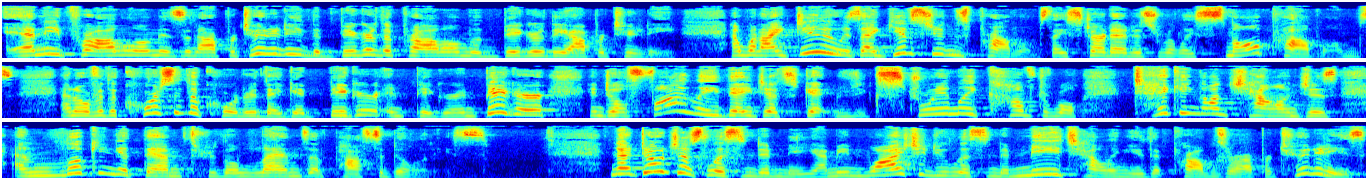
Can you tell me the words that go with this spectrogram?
Any problem is an opportunity. The bigger the problem, the bigger the opportunity. And what I do is I give students problems. They start out as really small problems, and over the course of the quarter, they get bigger and bigger and bigger until finally they just get extremely comfortable taking on challenges and looking at them through the lens of possibilities. Now, don't just listen to me. I mean, why should you listen to me telling you that problems are opportunities?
